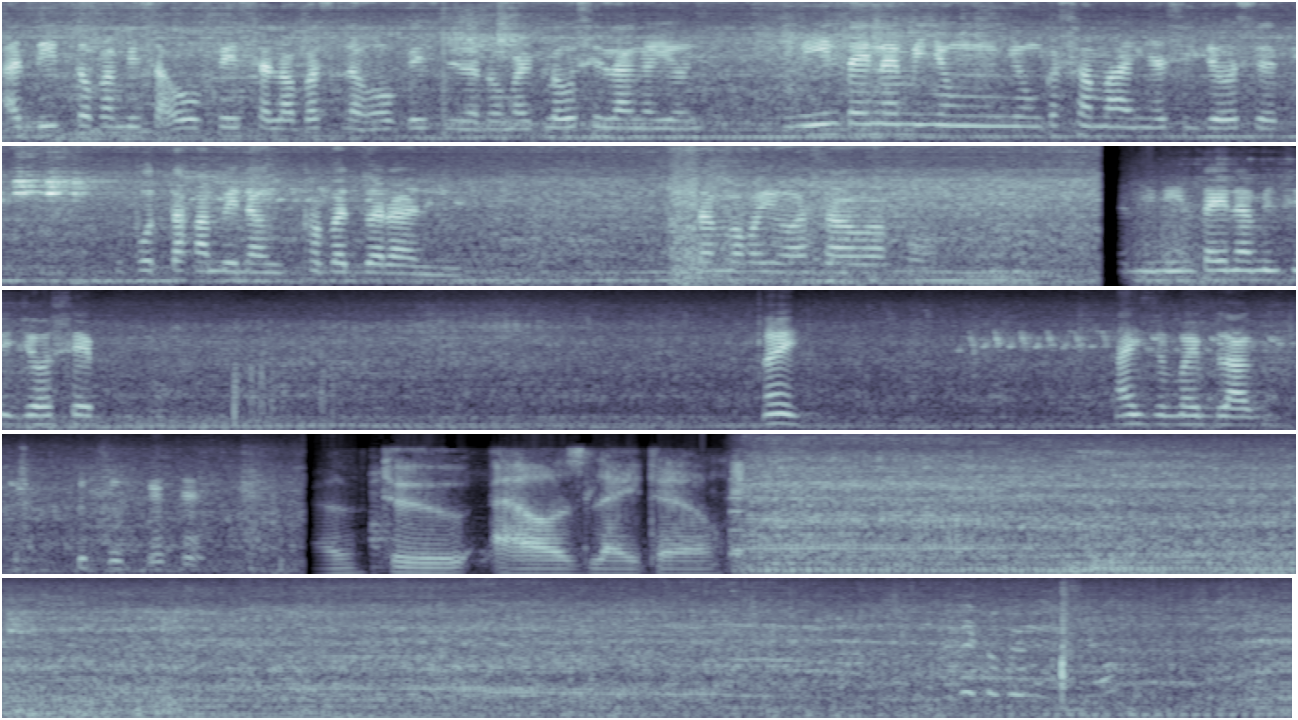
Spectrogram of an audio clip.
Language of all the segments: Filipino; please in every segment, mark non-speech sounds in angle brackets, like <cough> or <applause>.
At dito kami sa office, sa labas ng office nila. Romar, close sila ngayon. Hinihintay namin yung, yung kasama niya, si Joseph. Pupunta kami ng Kabadbarani. Kasama ko yung asawa ko. Hinihintay namin si Joseph. Ay. Hi to my vlog. <laughs> Two hours later.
